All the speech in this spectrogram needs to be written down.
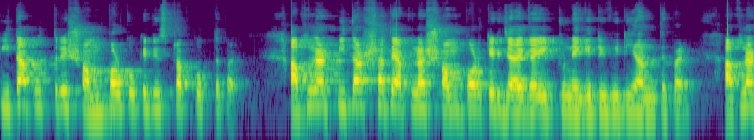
পিতা পুত্রের সম্পর্ককে ডিস্টার্ব করতে পারে। আপনার পিতার সাথে আপনার সম্পর্কের জায়গায় একটু নেগেটিভিটি আনতে পারে। আপনার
